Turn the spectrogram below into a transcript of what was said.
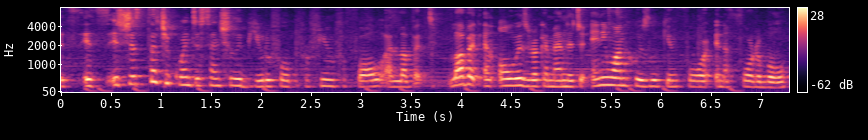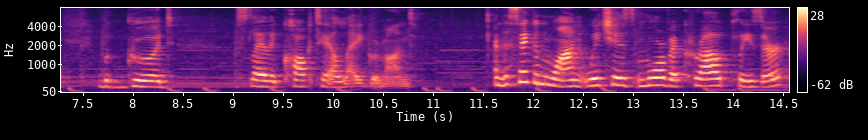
it's, it's, it's just such a quintessentially beautiful perfume for fall. I love it. Love it and always recommend it to anyone who's looking for an affordable but good, slightly cocktail-like gourmand. And the second one, which is more of a crowd pleaser,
